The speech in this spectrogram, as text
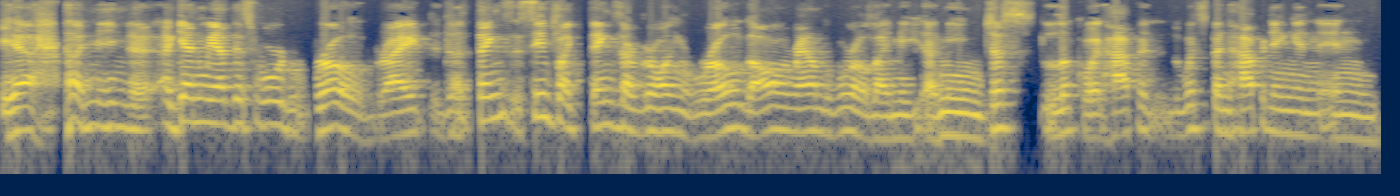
Yeah, I mean, uh, again, we have this word rogue, right? The things, it seems like things are growing rogue all around the world. I mean, I mean, just look what happened, what's been happening in, in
